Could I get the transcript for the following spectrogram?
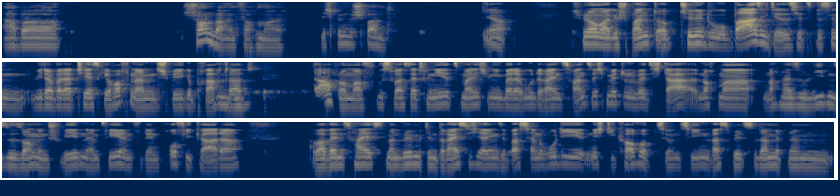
Aber schauen wir einfach mal. Ich bin gespannt. Ja. Ich bin auch mal gespannt, ob Chinedu Obasi, der sich jetzt ein bisschen wieder bei der TSG Hoffenheim ins Spiel gebracht mhm. hat, da auch nochmal Fuß was. Der trainiert jetzt, meine ich, irgendwie bei der U23 mit und will sich da nochmal nach einer soliden Saison in Schweden empfehlen für den Profikader. Aber wenn es heißt, man will mit dem 30-jährigen Sebastian Rudi nicht die Kaufoption ziehen, was willst du dann mit einem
